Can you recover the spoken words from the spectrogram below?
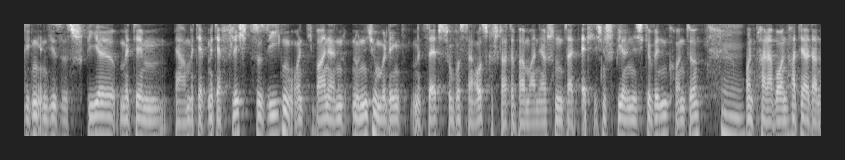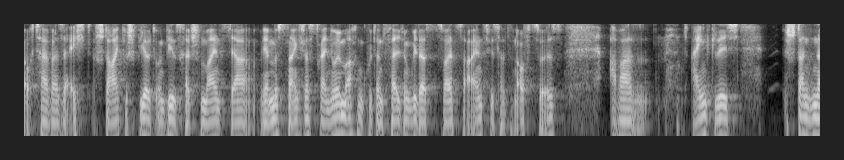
ging in dieses Spiel mit dem, ja, mit der, mit der Pflicht zu siegen und die waren ja nun nicht unbedingt mit Selbstbewusstsein ausgestattet, weil man ja schon seit etlichen Spielen nicht gewinnen konnte. Mhm. Und Paderborn hat ja dann auch teilweise echt stark gespielt und wie es halt schon meinst, ja, wir müssten eigentlich das 3-0 machen, gut, dann fällt irgendwie das 2 zu 1, wie es halt dann oft so ist. Aber eigentlich standen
